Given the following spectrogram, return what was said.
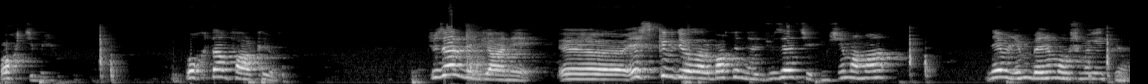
Bok gibi. Boktan farkı yok. Güzeldir yani. Ee, eski videolar bakınca güzel çekmişim ama ne bileyim benim hoşuma gitmiyor.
